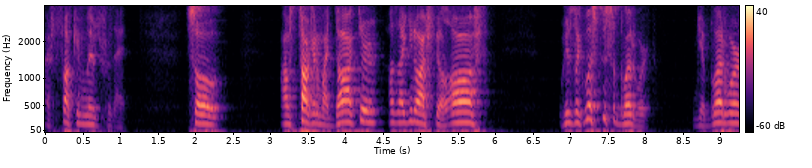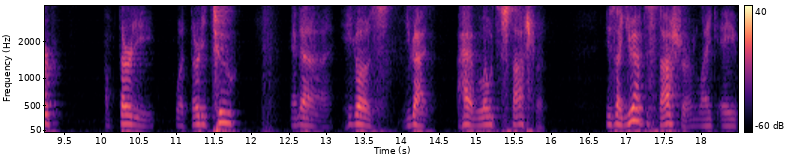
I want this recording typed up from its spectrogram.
I fucking lived for that. So I was talking to my doctor. I was like, you know, I feel off. He was like, let's do some blood work. Get blood work. I'm 30, what, 32? And uh, he goes, you got, I had low testosterone. He's like, you have testosterone like a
